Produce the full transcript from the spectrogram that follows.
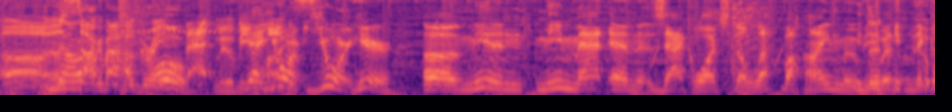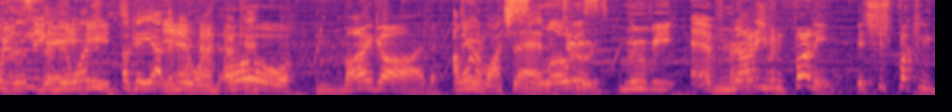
Uh, let's No. talk about how great Oh, that movie yeah, was. you weren't you weren't here. Uh, me and me, Matt, and Zach watched the Left Behind movie The- with Nicholas. With the new one. Okay, yeah, the Yeah. new one. Okay, Oh my God! I want to watch that. Slowest movie ever. Not even funny. It's just fucking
